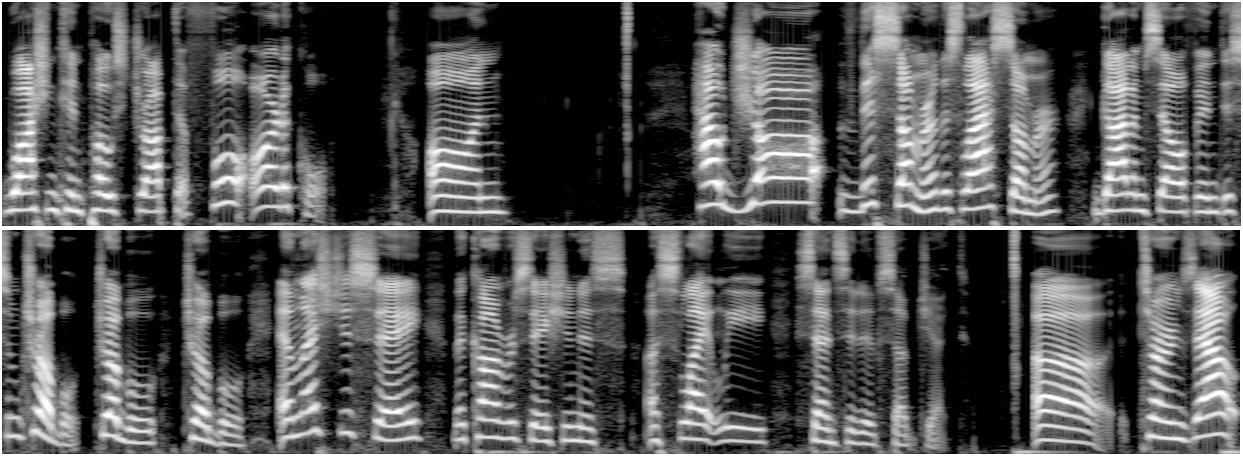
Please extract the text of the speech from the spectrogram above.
Washington Post dropped a full article on how Ja this summer, this last summer, got himself into some trouble, trouble, trouble. And let's just say the conversation is a slightly sensitive subject. Uh, turns out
